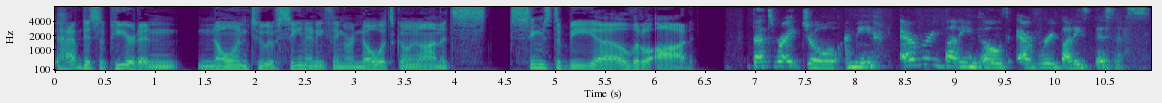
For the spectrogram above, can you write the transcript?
have disappeared and no one to have seen anything or know what's going on, it seems to be uh, a little odd. That's right, Joel. I mean, everybody knows everybody's business.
